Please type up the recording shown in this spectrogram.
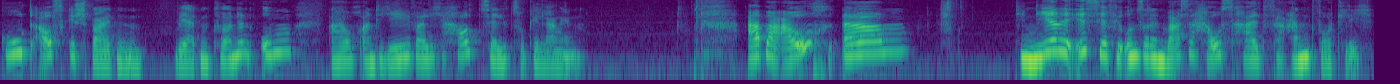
gut aufgespalten werden können, um auch an die jeweilige Hautzelle zu gelangen. Aber auch ähm, die Niere ist ja für unseren Wasserhaushalt verantwortlich.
